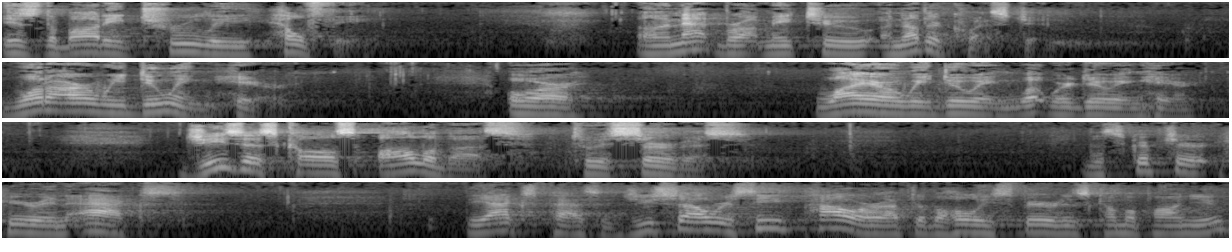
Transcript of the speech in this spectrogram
is the body truly healthy. Uh, and that brought me to another question What are we doing here? Or why are we doing what we're doing here? Jesus calls all of us to his service. The scripture here in Acts the Acts passage. You shall receive power after the Holy Spirit has come upon you,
